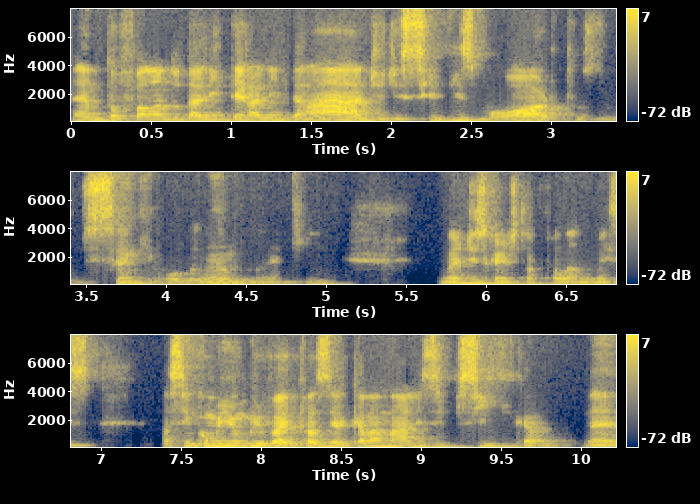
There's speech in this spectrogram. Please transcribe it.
É, não estou falando da literalidade, de civis mortos, de sangue rolando, né, que não é disso que a gente está falando, mas assim como Jung vai fazer aquela análise psíquica né,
